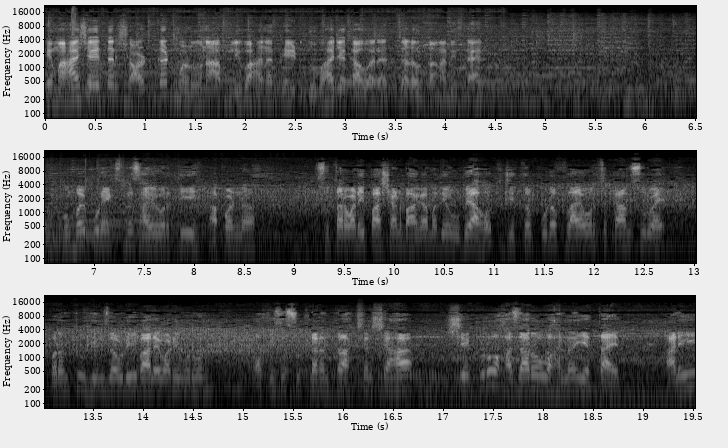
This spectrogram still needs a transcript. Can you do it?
हे महाशय तर शॉर्टकट म्हणून आपली वाहनं थेट दुभाजकावरच चढवताना दिसत आहेत मुंबई पुणे एक्सप्रेस हायवेवरती आपण सुतारवाडी पाषाण भागामध्ये उभे आहोत जिथं पुढं फ्लायओव्हरचं काम सुरू आहे. परंतु हिंजवडी बालेवाडीवरून ऑफिसेस सुटल्यानंतर अक्षरशः शेकडो हजारो वाहनं येत आहेत आणि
